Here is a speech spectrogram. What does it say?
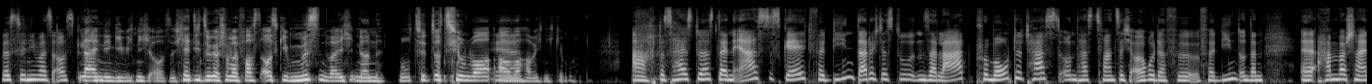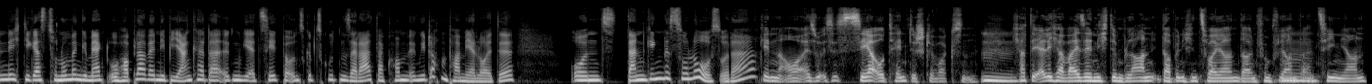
Wirst du niemals ausgeben? Nein, den gebe ich nicht aus. Ich hätte ihn sogar schon mal fast ausgeben müssen, weil ich in einer Notsituation war, ja. aber habe ich nicht gemacht. Ach, das heißt, du hast dein erstes Geld verdient, dadurch, dass du einen Salat promoted hast und hast 20 Euro dafür verdient. Und dann äh, haben wahrscheinlich die Gastronomen gemerkt, oh hoppla, wenn die Bianca da irgendwie erzählt, bei uns gibt's guten Salat, da kommen irgendwie doch ein paar mehr Leute. Und dann ging das so los, oder? Genau, also es ist sehr authentisch gewachsen. Mm. Ich hatte ehrlicherweise nicht den Plan, da bin ich in zwei Jahren, da in fünf Jahren, mm. da in zehn Jahren,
